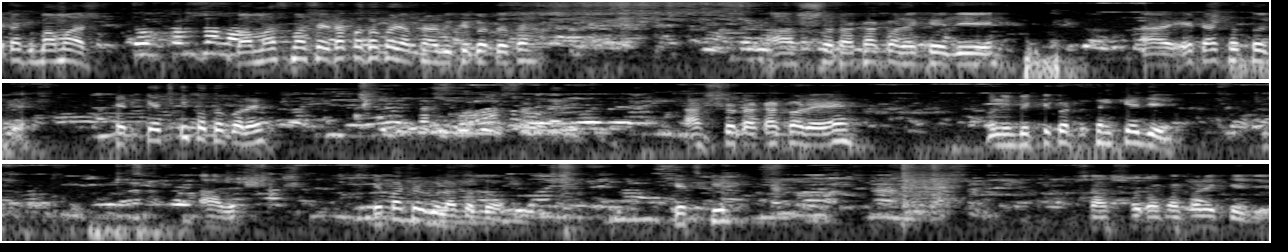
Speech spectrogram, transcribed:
এটা কি বামাস বামাস মাছ এটা কত করে আপনার বিক্রি করতেছেন? আটশো টাকা করে কেজি। আর এটা কত? এর কেচকি কত করে? আটশো টাকা করে। উনি বিক্রি করতেছেন কেজি। আর এ পাশেরগুলা কত কেচকি সাতশো টাকা করে কেজি।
